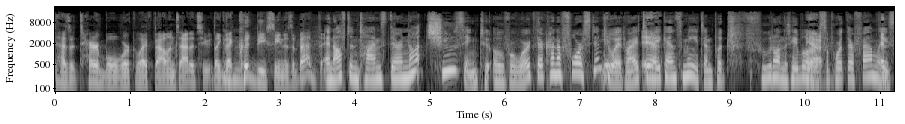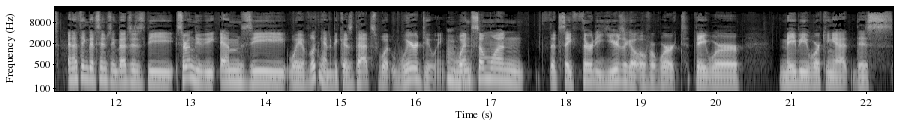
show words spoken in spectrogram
has a terrible work-life balance attitude. Like that could be seen as a bad thing. Mm-hmm. And oftentimes they're not choosing to overwork. They're kind of forced into it, right? To Yeah. make ends meet and put food on the table or support their and, families. and I think that's interesting. That is the certainly the MZ way of looking at it because that's what we're doing. Mm-hmm. When someone, let's say, 30 years ago overworked, they were maybe working at this.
